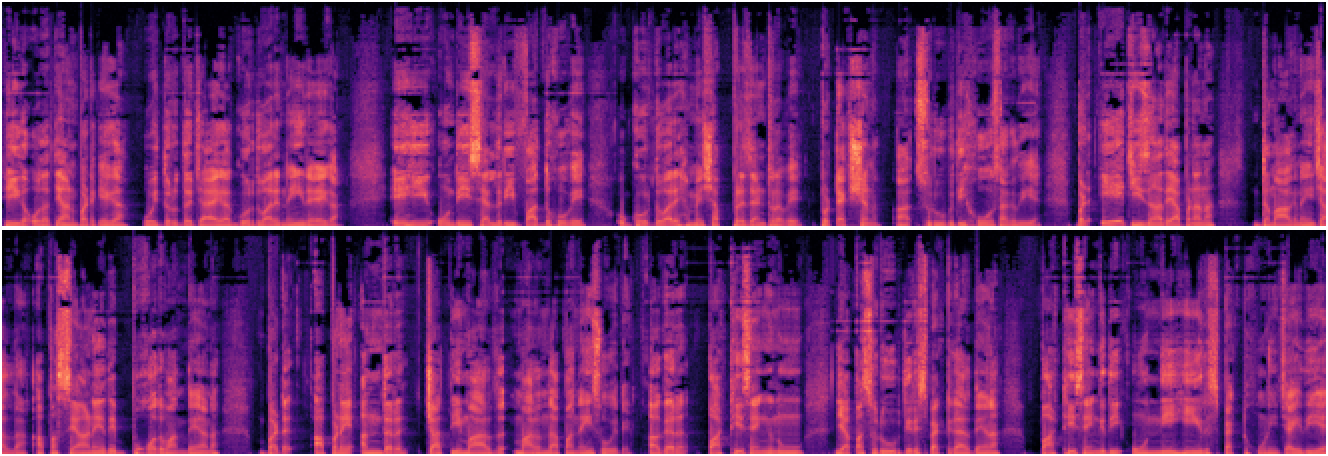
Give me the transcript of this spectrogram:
ਠੀਕ ਆ, ਉਹਦਾ ਧਿਆਨ ਭਟਕੇਗਾ, ਉਹ ਇੱਧਰ ਉੱਧਰ ਜਾਏਗਾ, ਗੁਰਦੁਆਰੇ ਨਹੀਂ ਰਹੇਗਾ। ਇਹੀ ਉਹਦੀ ਸੈਲਰੀ ਵੱਧ ਹੋਵੇ, ਉਹ ਗੁਰਦੁਆਰੇ ਹਮੇਸ਼ਾ ਪ੍ਰੈਜ਼ੈਂਟ ਰਵੇ ਪ੍ਰੋਟੈਕਸ਼ਨ ਸਰੂਪ ਦੀ ਹੋ ਸਕਦੀ ਹੈ। ਬਟ ਇਹ ਚੀਜ਼ਾਂ ਤੇ ਆਪਣਾ ਨਾ ਦਿਮਾਗ ਨਹੀਂ ਚੱਲਦਾ। ਆਪਾਂ ਸਿਆਣੇ ਤੇ ਬਹੁਤ ਬੰਦੇ ਆ ਨਾ ਬਟ ਆਪਣੇ ਅੰਦਰ ਝਾਤੀ ਮਾਰ, ਮਾਰਨ ਦਾ ਆਪਾਂ ਨਹੀਂ ਸੋਚਦੇ। ਅਗਰ ਪਾਠੀ ਸਿੰਘ ਨੂੰ ਜੇ ਆਪਾਂ ਸਰੂਪ ਦੀ ਰਿਸਪੈਕਟ ਕਰਦੇ ਆ ਨਾ ਪਾਠੀ ਸਿੰਘ ਦੀ ਓਨੀ ਹੀ ਰਿਸਪੈਕਟ ਹੋਣੀ ਚਾਹੀਦੀ ਹੈ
